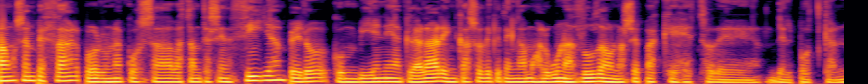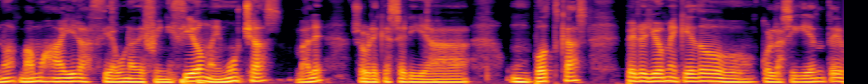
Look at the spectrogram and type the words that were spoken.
Vamos a empezar por una cosa bastante sencilla, pero conviene aclarar en caso de que tengamos algunas dudas o no sepas qué es esto del podcast, ¿no? Vamos a ir hacia una definición, hay muchas, ¿vale? Sobre qué sería un podcast, pero yo me quedo con la siguiente,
